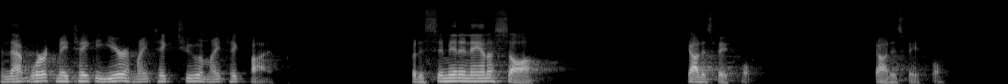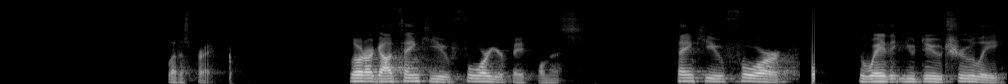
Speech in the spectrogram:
And that work may take a year, it might take two, it might take five. But as Simeon and Anna saw, God is faithful. God is faithful. Let us pray. Lord our God, thank you for your faithfulness. Thank you for the way that you do truly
